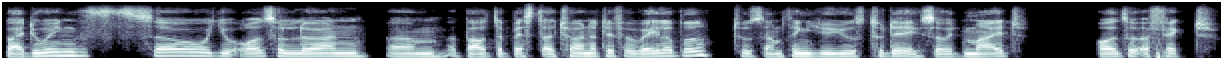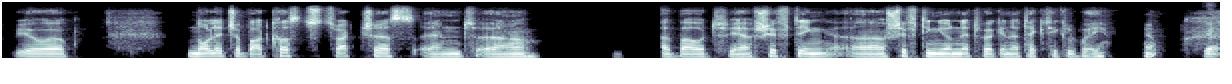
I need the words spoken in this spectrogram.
by doing so, you also learn um, about the best alternative available to something you use today. So it might also affect your knowledge about cost structures and uh, about yeah shifting uh, shifting your network in a tactical way. Yeah. Yeah.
